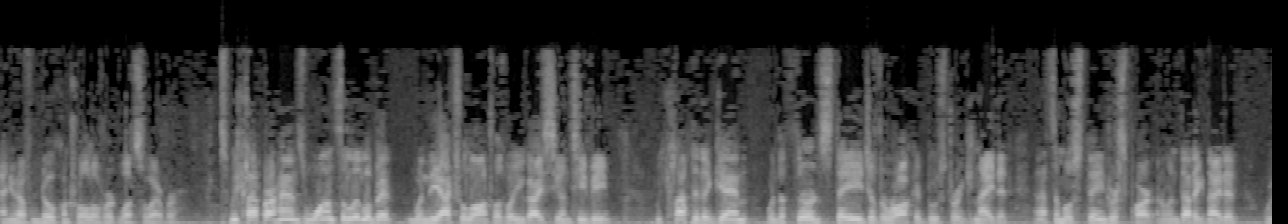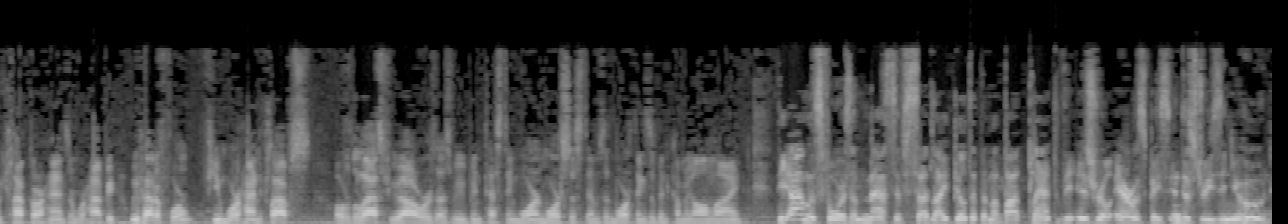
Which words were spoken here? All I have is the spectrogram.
and you have no control over it whatsoever. So we clap our hands once a little bit when the actual launch was, what you guys see on TV. We clapped it again when the third stage of the rocket booster ignited. And that's the most dangerous part. And when that ignited, we clapped our hands and we're happy. We've had a few more hand claps over the last few hours as we've been testing more and more systems and more things have been coming online. The Amos 4 is a massive satellite built at the Mabat plant of the Israel Aerospace Industries in Yehud.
